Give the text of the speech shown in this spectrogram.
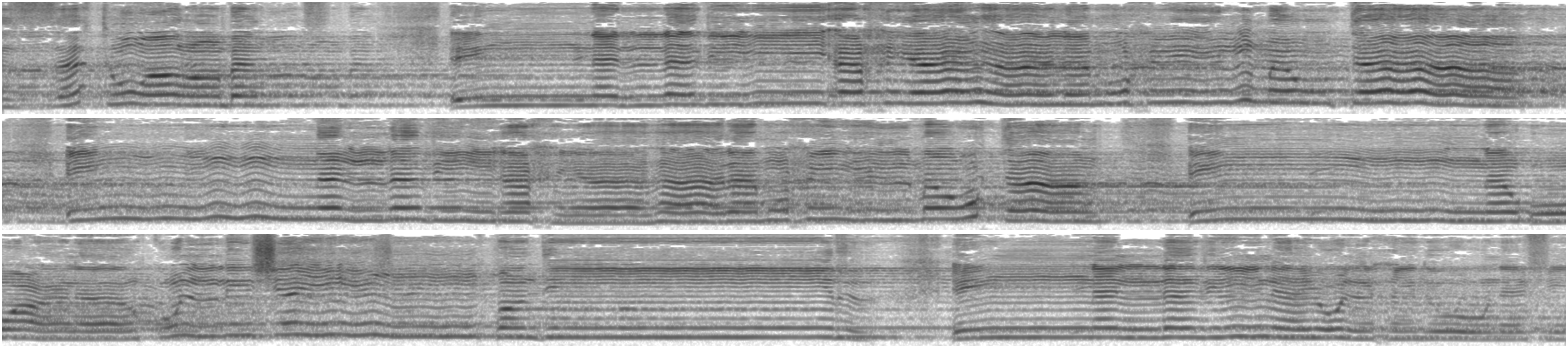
اهتزت وربت. إن الذي أحياها لمحيي الموتى. إن الذي أحياها لمحيي الموتى. إنه على كل شيء قدير. إن الذين يلحدون في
